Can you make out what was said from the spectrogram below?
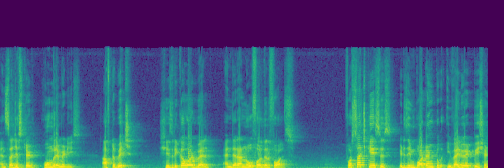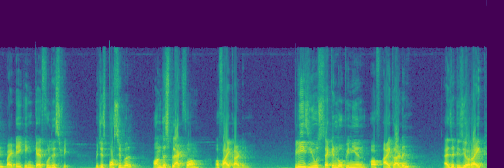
and suggested home remedies, after which she is recovered well and there are no further falls. For such cases, it is important to evaluate patient by taking careful history, which is possible on this platform of iCardin. Please use second opinion of iCardin as it is your right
